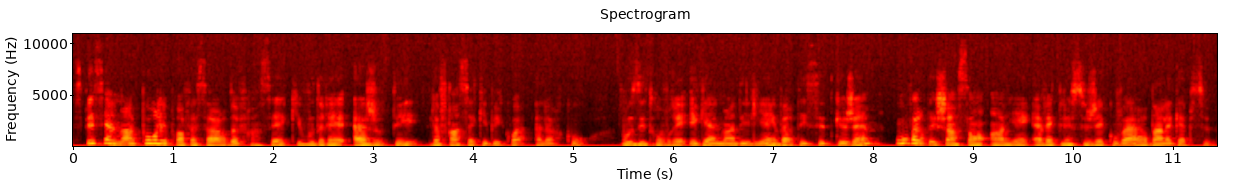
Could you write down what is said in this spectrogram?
spécialement pour les professeurs de français qui voudraient ajouter le français québécois à leur cours. Vous y trouverez également des liens vers des sites que j'aime ou vers des chansons en lien avec le sujet couvert dans la capsule.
